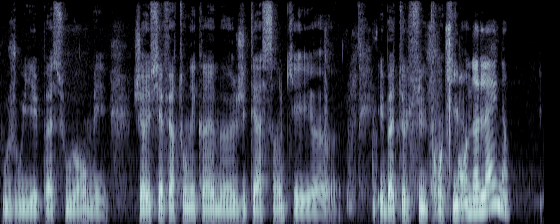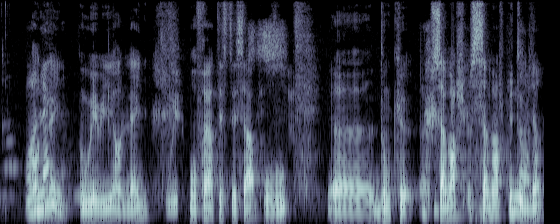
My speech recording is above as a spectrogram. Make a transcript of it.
vous jouiez pas souvent, mais j'ai réussi à faire tourner quand même euh, GTA 5 et, et Battlefield tranquille. En online? Online, Oui, oui, online. Mon frère a testé ça pour vous. donc ça marche, ça marche plutôt bien.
